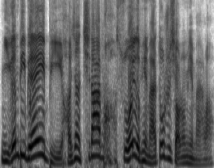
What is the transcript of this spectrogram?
你跟 BBA 比，好像其他所有的品牌都是小众品牌了。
